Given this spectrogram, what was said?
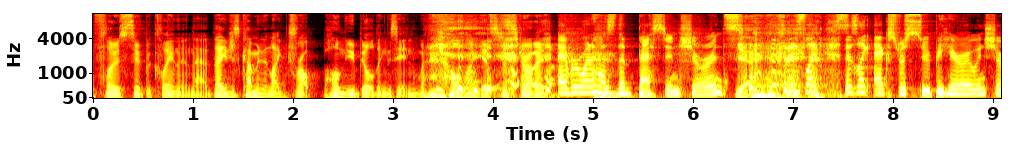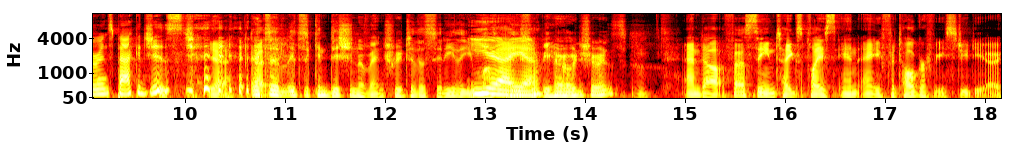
flows super cleanly in that they just come in and like drop whole new buildings in when it all one gets destroyed. Everyone has the best insurance. Yeah. there's like there's like extra superhero insurance packages. Yeah. It's a it's a condition of entry to the city that you must Yeah, pay yeah. superhero insurance. And uh, first scene takes place in a photography studio.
